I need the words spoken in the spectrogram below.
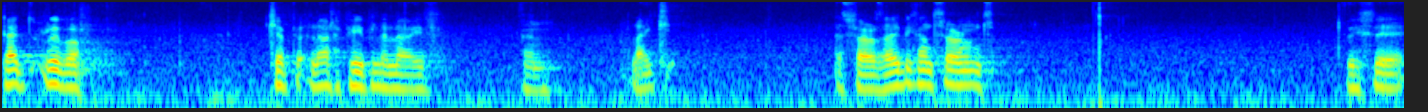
That river kept a lot of people alive, and like as far as I'd be concerned, we say,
